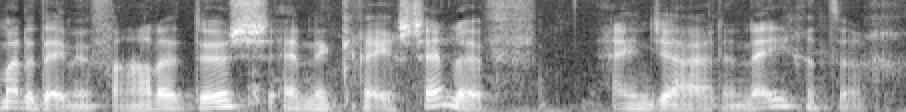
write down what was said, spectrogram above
Maar dat deed mijn vader dus. En ik kreeg zelf, eind jaren negentig,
